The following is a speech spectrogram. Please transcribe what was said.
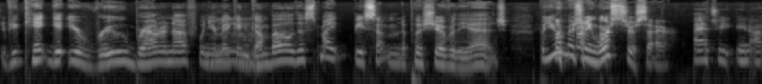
if you can't get your roux brown enough when you're Mm. making gumbo, this might be something to push you over the edge. But you were mentioning Worcestershire. Actually, you know,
